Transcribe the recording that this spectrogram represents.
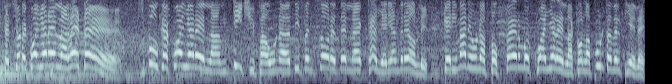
attenzione Quagliarella, rete! Sbuca Quagliarella, anticipa un difensore del Cagliari, Andreolli, che rimane un po' fermo. Quagliarella con la punta del piede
